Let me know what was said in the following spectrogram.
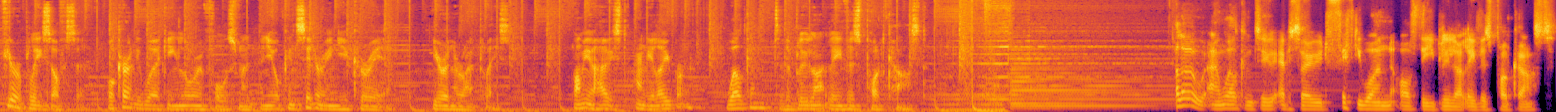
If you're a police officer or currently working in law enforcement and you're considering your career, you're in the right place. I'm your host, Andy Lowborough. Welcome to the Blue Light Leavers podcast. Hello, and welcome to episode 51 of the Blue Light Leavers podcast.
